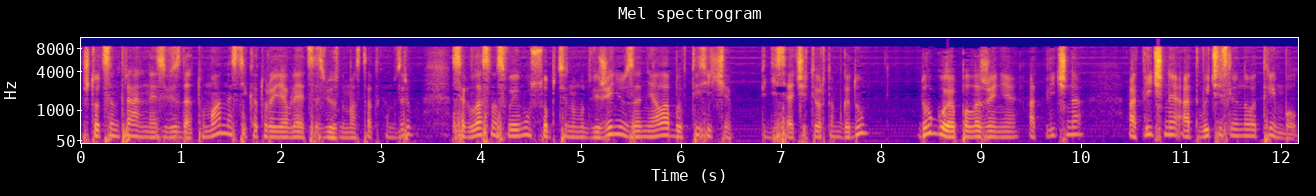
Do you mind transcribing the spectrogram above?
что центральная звезда туманности, которая является звездным остатком взрыва, согласно своему собственному движению заняла бы в 1054 году другое положение, отлично, отличное от вычисленного Тримбл,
